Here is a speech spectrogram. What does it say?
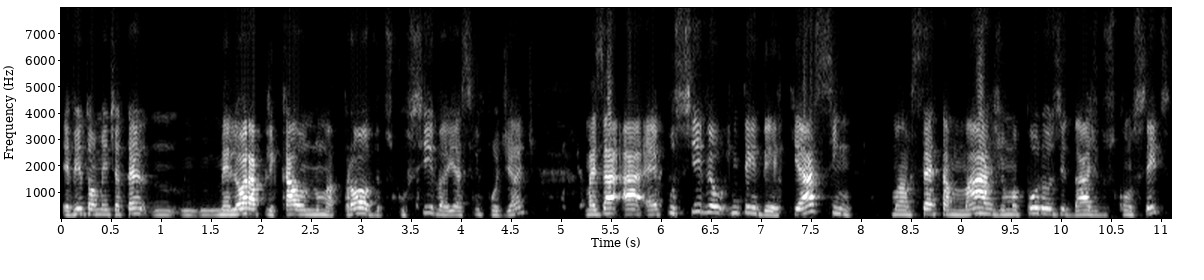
eventualmente até melhor aplicá-lo numa prova discursiva e assim por diante. Mas a, a, é possível entender que há sim uma certa margem, uma porosidade dos conceitos,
